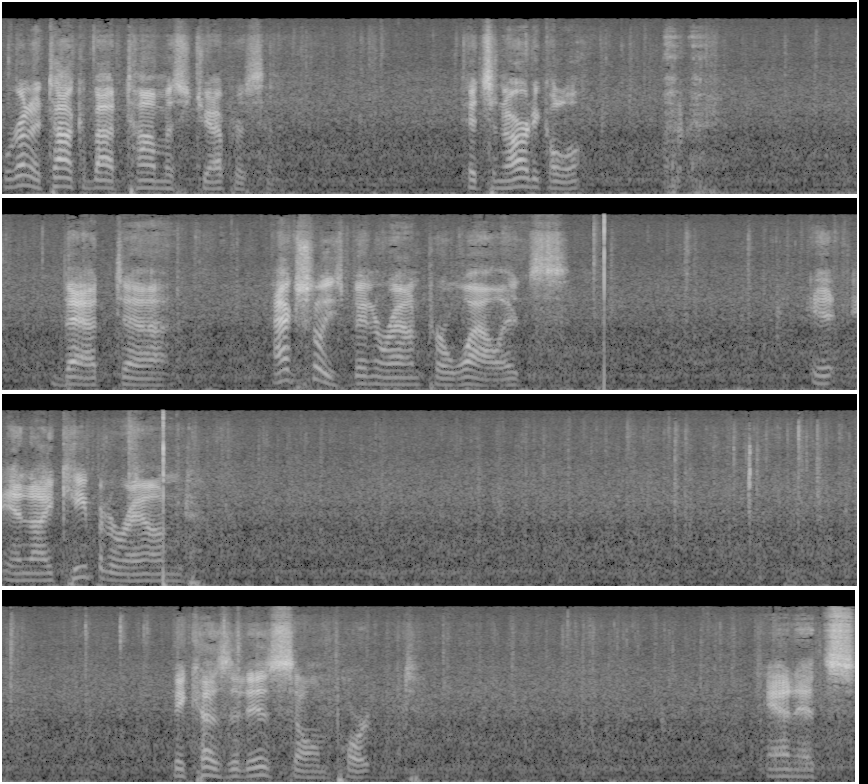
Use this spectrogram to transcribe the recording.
we're going to talk about Thomas Jefferson. It's an article that uh, actually has been around for a while. It's it, and I keep it around because it is so important. And it's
